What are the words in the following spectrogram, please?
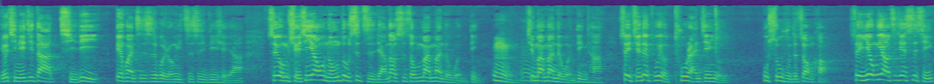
尤其年纪大，体力。变换姿势会容易姿势性低血压，所以我们血清药物浓度是指两到四周慢慢的稳定，嗯，去慢慢的稳定它，所以绝对不会有突然间有不舒服的状况。所以用药这件事情，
